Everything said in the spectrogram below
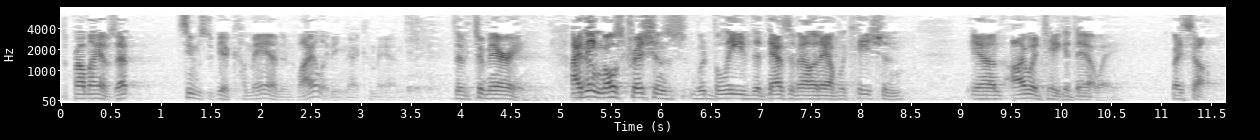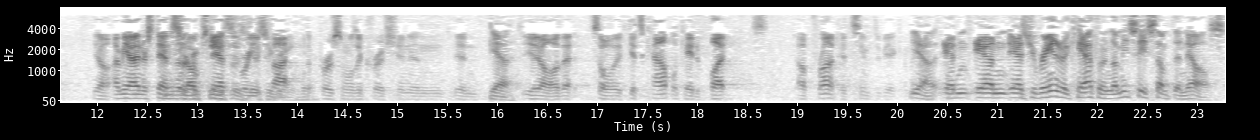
the problem I have is that seems to be a command, and violating that command. to, to marry. I think most Christians would believe that that's a valid application, and I would take it that way myself. You know, I mean, I understand Even though circumstances where you thought the person was a Christian, and, and Yeah. you know that, so it gets complicated. But up front, it seems to be a command. Yeah, and, and as you bring it to Catherine, let me say something else.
